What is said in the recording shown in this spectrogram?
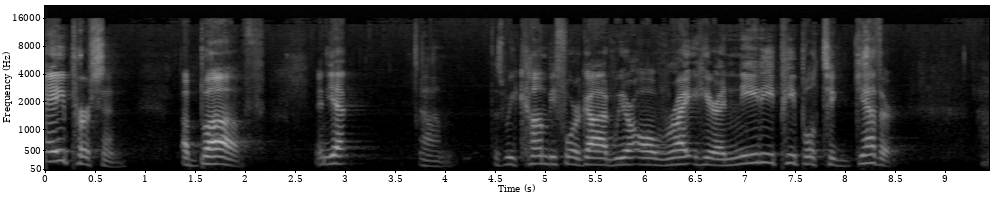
a person above. And yet, um, as we come before God, we are all right here, a needy people together. Um,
